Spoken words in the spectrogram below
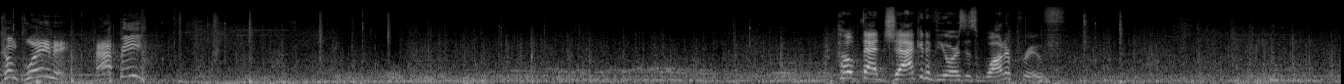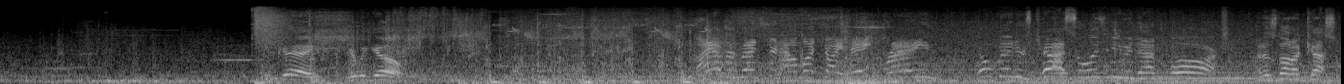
complaining. Happy? Hope that jacket of yours is waterproof. Okay, here we go. I haven't mentioned how much I hate rain. Hellbender's castle isn't even that far. That is not a castle.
